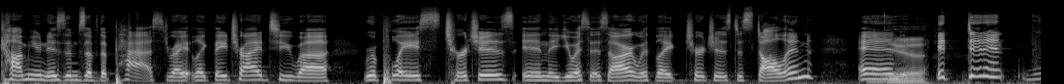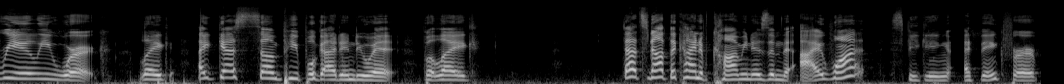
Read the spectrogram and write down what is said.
communisms of the past, right? Like they tried to uh, replace churches in the USSR with like churches to Stalin, and Yeah. it didn't really work. Like I guess some people got into it, but like that's not the kind of communism that I want. Speaking, I think for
